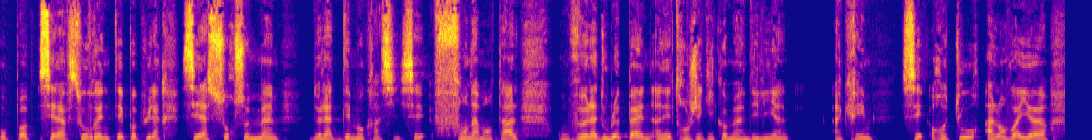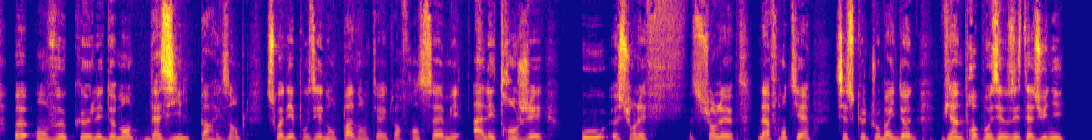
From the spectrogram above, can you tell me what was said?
au peuple. C'est la souveraineté populaire, c'est la source même de la démocratie. C'est fondamental. On veut la double peine. Un étranger qui commet un délit, un crime, c'est retour à l'envoyeur. Euh, on veut que les demandes d'asile, par exemple, soient déposées non pas dans le territoire français, mais à l'étranger ou euh, sur, les, sur la frontière. C'est ce que Joe Biden vient de proposer aux États-Unis.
